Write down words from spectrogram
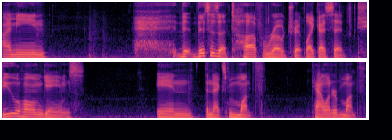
I mean, th- this is a tough road trip. Like I said, two home games in the next month, calendar month.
